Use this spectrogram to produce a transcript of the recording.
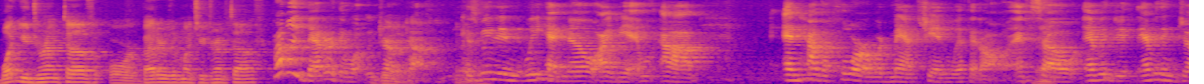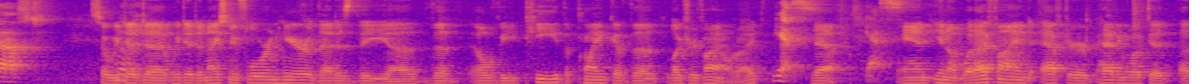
what you dreamt of or better than what you dreamt of? Probably better than what we dreamt Good, of, because yeah. we didn't, we had no idea, uh, and how the floor would match in with it all, and so everything, everything just, So we did uh, we did a nice new floor in here. That is the uh, the LVP, the plank of the luxury vinyl, right? yes, Yeah. yes. And you know what I find after having looked at a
